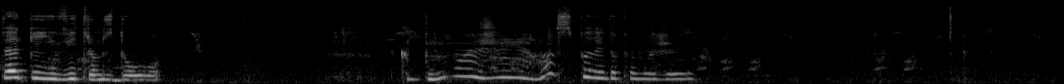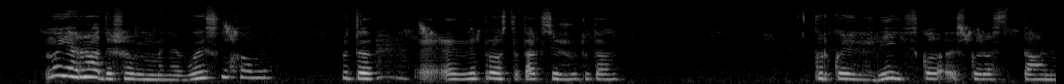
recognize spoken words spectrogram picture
Так і вітром здуло. Так, Боже, Господи, допоможи. Ну, я рада, що ви мене вислухали. Тобто не просто так сижу тут. Куркою гриль скоро, скоро стану.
